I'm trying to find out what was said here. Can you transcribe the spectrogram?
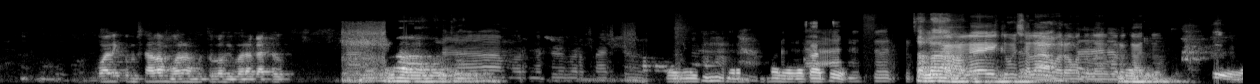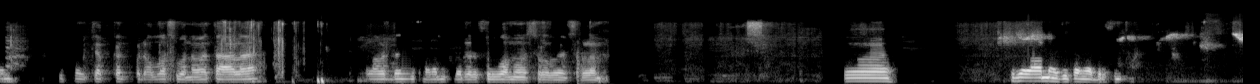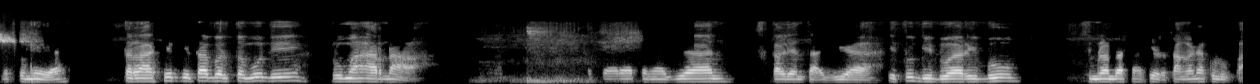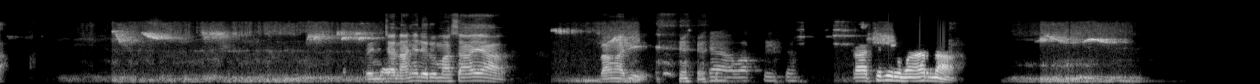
Waalaikumsalam warahmatullahi wabarakatuh. Assalamualaikum. Assalamualaikum warahmatullahi wabarakatuh. Salam. Waalaikumsalam warahmatullahi wabarakatuh. Kita ucapkan kepada Allah Subhanahu wa taala salawat dan salam kepada Rasulullah Muhammad SAW. Eh, sudah lama kita nggak bersama bertemu ya. Terakhir kita bertemu di rumah Arnal. Acara pengajian sekalian takziah itu di 2019 akhir, tanggalnya aku lupa. Rencananya di rumah saya, Bang Haji. ya waktu itu. Terakhir di rumah Arna.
